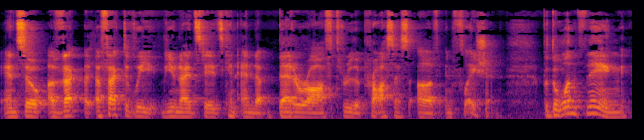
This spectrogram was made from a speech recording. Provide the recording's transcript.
And so effectively, the United States can end up better off through the process of inflation. But the one thing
